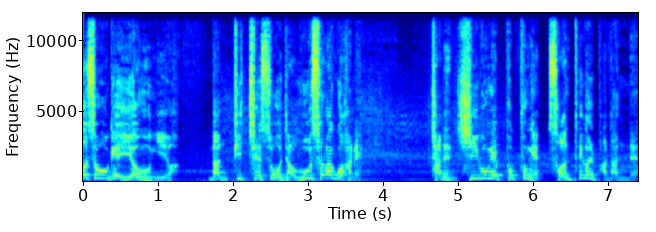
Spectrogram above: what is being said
어서 오게 영웅이여. 난 빛의 수호자 우서라고 하네. 자넨 시공의 폭풍에 선택을 받았네.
